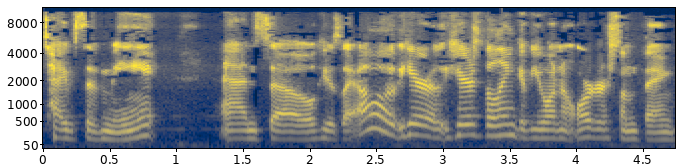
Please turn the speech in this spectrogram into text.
types of meat. And so he was like, "Oh, here, here's the link if you want to order something."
